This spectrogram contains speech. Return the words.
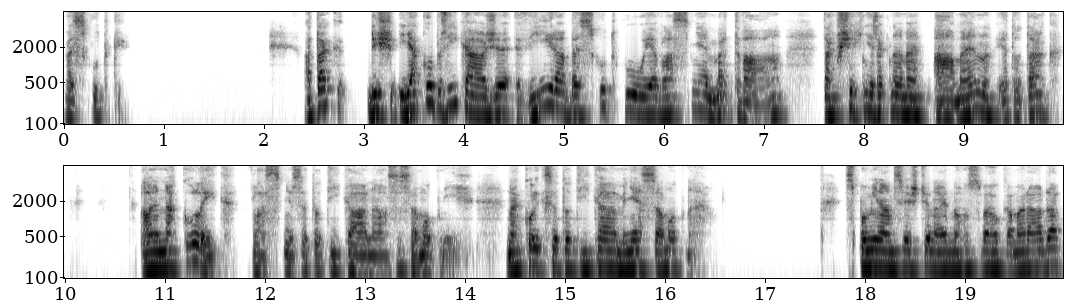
ve skutky. A tak, když Jakub říká, že víra bez skutků je vlastně mrtvá, tak všichni řekneme, amen, je to tak. Ale nakolik vlastně se to týká nás samotných? Nakolik se to týká mě samotného? Vzpomínám si ještě na jednoho svého kamaráda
